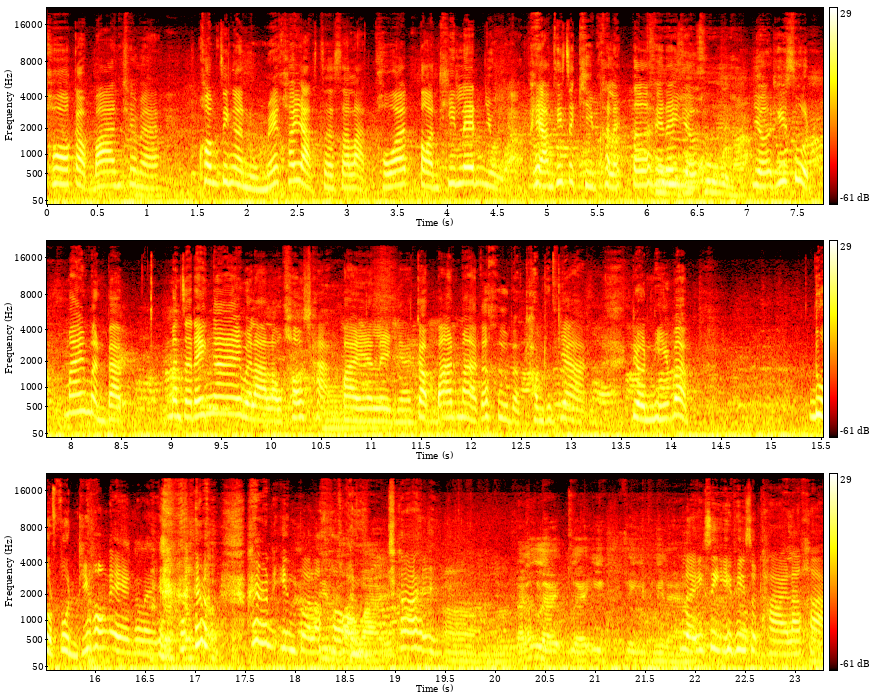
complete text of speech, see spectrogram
พอกลับบ้านใช่ไหมความจริงอะหนูไม่ค่อยอยากจะสลัด เพราะว่าตอนที่เล่นอยู่อะพยายามที่จะคีปคาแรคเตอร์ให้ได้เยอะ คู่เหรอเยอะที่สุดไม่เหมือนแบบมันจะได้ง่ายเวลาเราเข้าฉากไปอะไรเงี้ยกลับบ้านมาก็คือแบบทำทุกอย่าง เดี๋ยวนี้แบบ ดูดฝุ่นที่ห้องเองอะไรเงี้ยให้มันให้มันอินตัวละอินคพรอไว้ ใช่ เออแต่ก็เหลือเหลืออีก4 EP แล้วเหลืออีก 4 EP สุดท้ายแล้วค่ะ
